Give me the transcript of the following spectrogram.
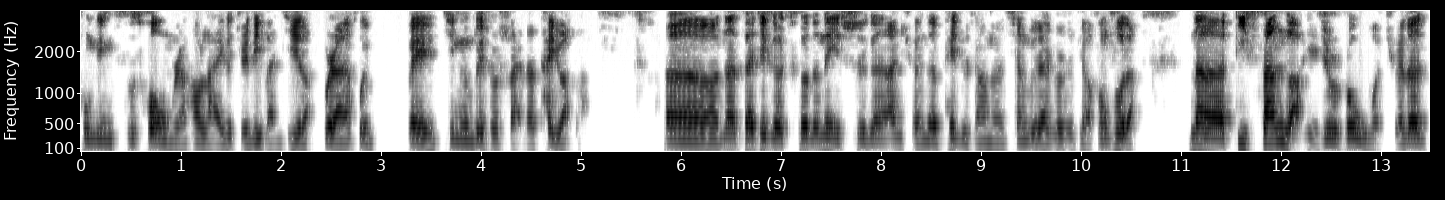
痛定思痛，然后来一个绝地反击了，不然会被竞争对手甩得太远了。呃，那在这个车的内饰跟安全的配置上呢，相对来说是比较丰富的。那第三个，也就是说，我觉得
